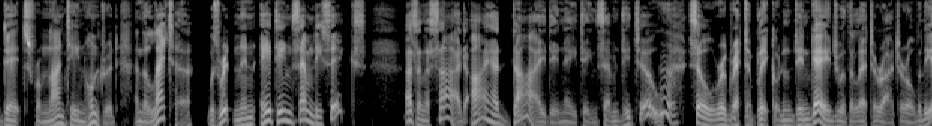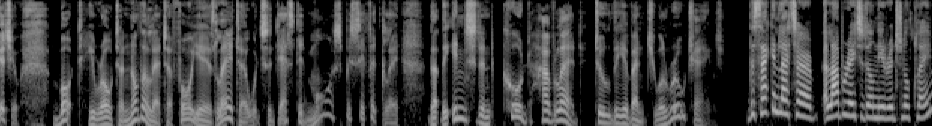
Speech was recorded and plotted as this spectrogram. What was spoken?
dates from 1900, and the letter was written in 1876. As an aside, I had died in 1872, hmm. so regrettably couldn't engage with the letter writer over the issue. But he wrote another letter four years later which suggested more specifically that the incident could have led to the eventual rule change. The second letter elaborated on the original claim?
